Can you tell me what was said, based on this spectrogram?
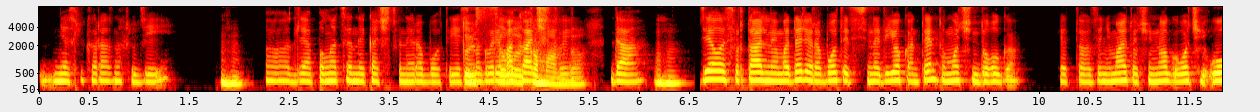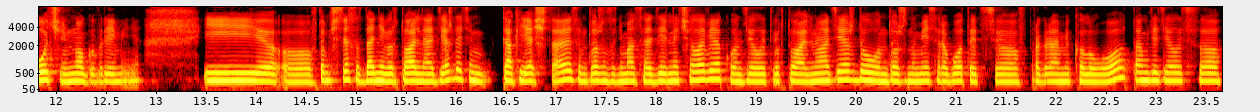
несколько разных людей угу. для полноценной качественной работы. Если То мы говорим о качестве, команда. да. Угу. Делать виртуальную модель и работать над ее контентом очень долго. Это занимает очень много, очень, очень много времени. И э, в том числе создание виртуальной одежды, этим, как я считаю, этим должен заниматься отдельный человек. Он делает виртуальную одежду, он должен уметь работать э, в программе КЛО, там, где делается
